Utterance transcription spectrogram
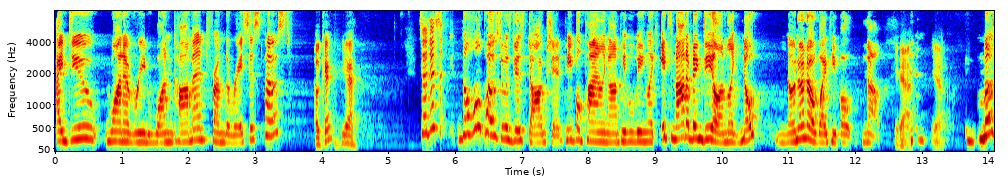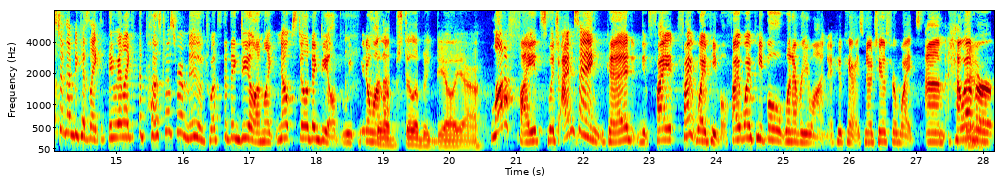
I do want to read one comment from the racist post. Okay. Yeah. So this the whole post was just dog shit. People piling on, people being like, "It's not a big deal." I'm like, "Nope, no, no, no, white people, no." Yeah. And Yeah. most of them because like they were like, "The post was removed. What's the big deal?" I'm like, "Nope, still a big deal. We, we don't want Still that." a, still a big deal. Yeah. A lot of fights, which I'm saying good. You Fight, fight white people. Fight white people whenever you want. Who cares? No tears for whites. Um, however,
